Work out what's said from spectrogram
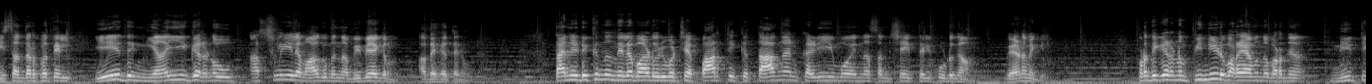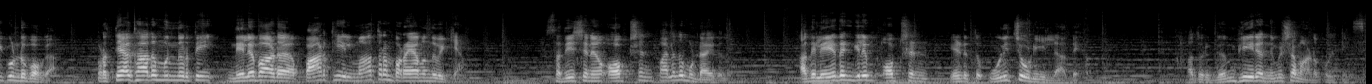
ഈ സന്ദർഭത്തിൽ ഏത് ന്യായീകരണവും അശ്ലീലമാകുമെന്ന വിവേകം അദ്ദേഹത്തിനുണ്ട്. താൻ എടുക്കുന്ന നിലപാട് ഒരുപക്ഷെ പാർട്ടിക്ക് താങ്ങാൻ കഴിയുമോ എന്ന സംശയത്തിൽ കുടുങ്ങാം. വേണമെങ്കിൽ. പ്രതികരണം പിന്നീട് പറയാമെന്ന് പറഞ്ഞ് നീട്ടിക്കൊണ്ടുപോകാം. പ്രത്യാഘാതം മുൻനിർത്തി നിലപാട് പാർട്ടിയിൽ മാത്രം പറയാമെന്ന് വയ്ക്കാം. സതീശന് ഓപ്ഷൻ പലതുമുണ്ടായിരുന്നു അതിലേതെങ്കിലും ഓപ്ഷൻ എടുത്ത് ഒളിച്ചോടിയില്ല അദ്ദേഹം. അതൊരു ഗംഭീര നിമിഷമാണ് പൊളിറ്റിക്സ്.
